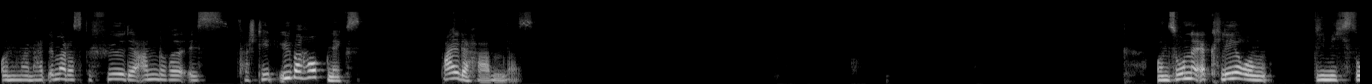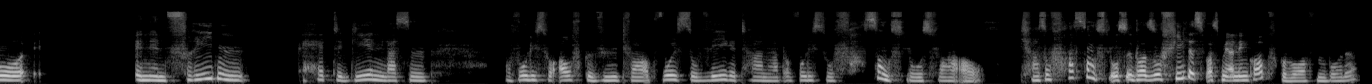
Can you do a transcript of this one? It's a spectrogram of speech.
Und man hat immer das Gefühl, der andere ist, versteht überhaupt nichts. Beide haben das. Und so eine Erklärung, die mich so in den Frieden hätte gehen lassen, obwohl ich so aufgewühlt war, obwohl es so wehgetan hat, obwohl ich so fassungslos war auch. Ich war so fassungslos über so vieles, was mir an den Kopf geworfen wurde.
